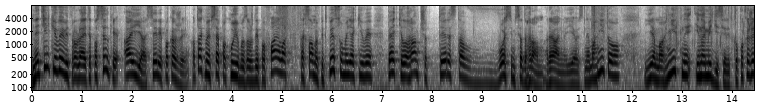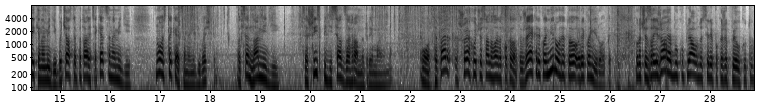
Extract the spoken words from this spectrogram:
Не тільки ви відправляєте посилки, а і я. Сірі, покажи. Отак ми все пакуємо завжди по файлах. Так само підписуємо, як і ви. 5 кг 480 грам. Реально є ось не магнітового, є магнітне і на міді, Сірідко. Покажи, яке на міді. Бо часто питають, яке це на міді. Ну, ось таке це на міді, бачите? Оце на міді. Це 6,50 за грам ми приймаємо. От, тепер, що я хочу саме головне показати? Вже як рекламірувати, то рекламірувати. Коротше, заїжджав, я був купляв, ну Сірі покажи пилку тут.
